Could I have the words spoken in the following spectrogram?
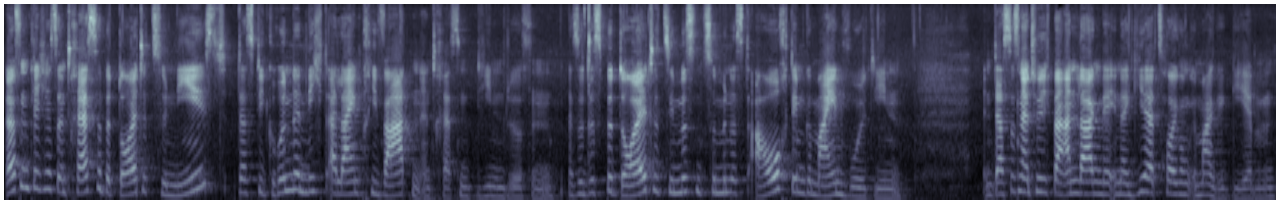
Öffentliches Interesse bedeutet zunächst, dass die Gründe nicht allein privaten Interessen dienen dürfen. Also das bedeutet, sie müssen zumindest auch dem Gemeinwohl dienen. Das ist natürlich bei Anlagen der Energieerzeugung immer gegeben.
